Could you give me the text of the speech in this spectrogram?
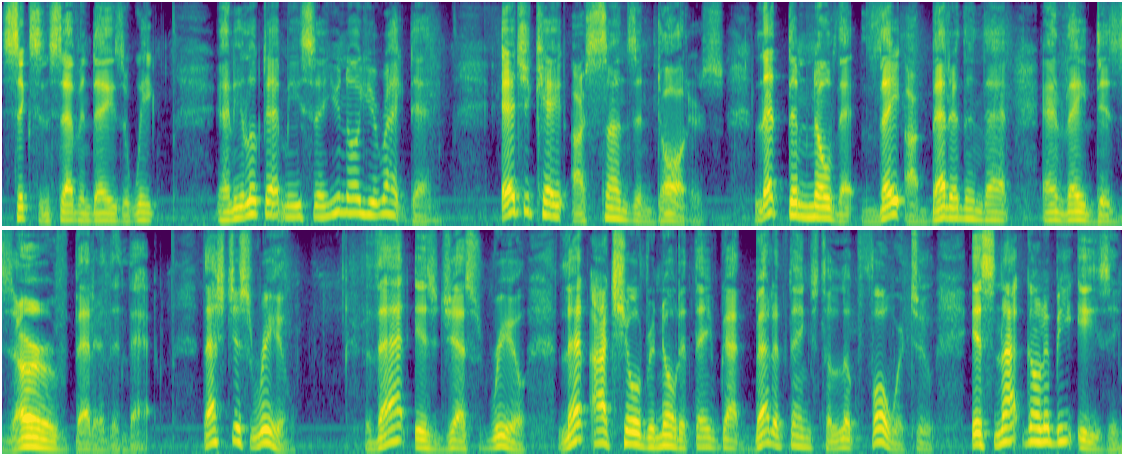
six and seven days a week? And he looked at me and said, You know, you're right, daddy. Educate our sons and daughters. Let them know that they are better than that and they deserve better than that. That's just real. That is just real. Let our children know that they've got better things to look forward to. It's not going to be easy.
